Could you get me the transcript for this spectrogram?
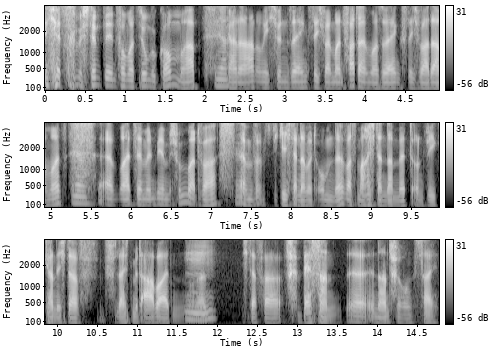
ich jetzt eine bestimmte Information bekommen habe, ja. keine Ahnung, ich bin so ängstlich, weil mein Vater immer so ängstlich war damals, ja. ähm, als er mit mir im Schwimmbad war, ja. ähm, wie gehe ich dann damit um, ne? was mache ich dann damit und wie kann ich da vielleicht mitarbeiten mhm. oder mich da ver verbessern, äh, in Anführungszeichen.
